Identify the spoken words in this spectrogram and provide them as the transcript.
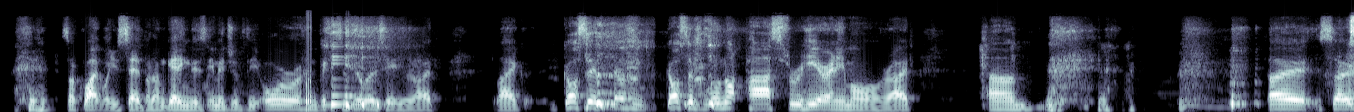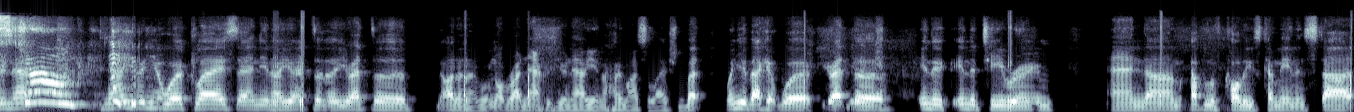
it's not quite what you said, but I'm getting this image of the aura of invincibility, right? Like gossip doesn't gossip will not pass through here anymore, right? Um, so so now, now you're in your workplace and you know you're at the you're at the I don't know well not right now because you're now you're in a home isolation but when you're back at work, you're at the in the in the tea room, and um, a couple of colleagues come in and start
